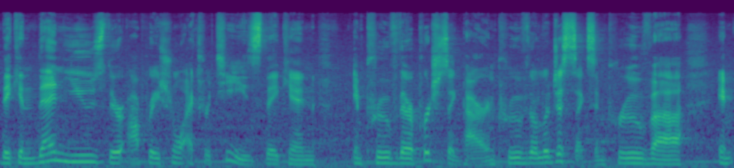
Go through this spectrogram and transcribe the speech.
they can then use their operational expertise. They can improve their purchasing power, improve their logistics, improve uh, Im-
